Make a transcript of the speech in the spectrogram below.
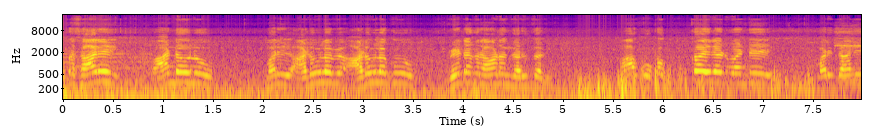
ఒకసారి పాండవులు మరి అడవుల అడవులకు వేటకు రావడం జరుగుతుంది. ఆ ఒక కుక్క అయినటువంటి మరి దాని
